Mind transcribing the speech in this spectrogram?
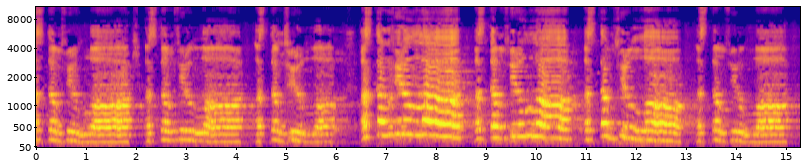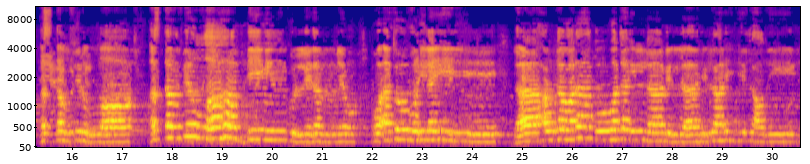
আস্তাগফিরুল্লাহ আস্তাগফিরুল্লাহ আস্তাগফিরুল্লাহ আস্তাগফিরুল্লাহ আস্তাগফিরুল্লাহ আস্তাগফিরুল্লাহ আস্তাগফিরুল্লাহ আস্তাগফিরুল্লাহ আস্তাগফিরুল্লাহ রাব্বি মিন কুল্লি দাম্বি ওয়া আতুবু ইলাইহি। لا حول ولا قوة إلا بالله العلي العظيم.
